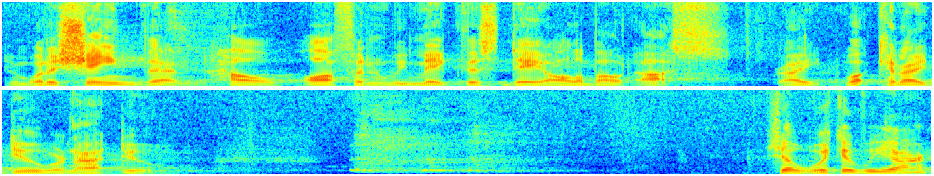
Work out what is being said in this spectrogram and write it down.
And what a shame then how often we make this day all about us right? What can I do or not do? See how wicked we are?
